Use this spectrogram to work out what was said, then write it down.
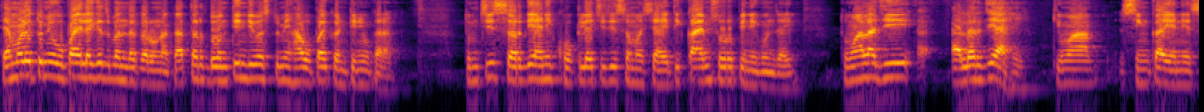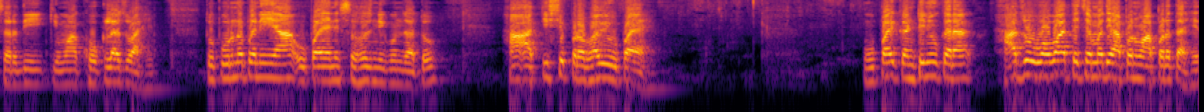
त्यामुळे तुम्ही उपाय लगेच बंद करू नका. तर दोन तीन दिवस तुम्ही हा उपाय कंटिन्यू करा. तुमची सर्दी आणि खोकल्याची जी समस्या आहे ती कायमस्वरूपी निघून जाईल. तुम्हाला जी अलर्जी आहे किंवा शिंका येणे सर्दी किंवा खोकला जो आहे तो पूर्णपणे या उपायाने सहज निघून जातो. हा अतिशय प्रभावी उपाय आहे. उपाय कंटिन्यू करा. हा जो ववा त्याच्यामध्ये आपण वापरत आहे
